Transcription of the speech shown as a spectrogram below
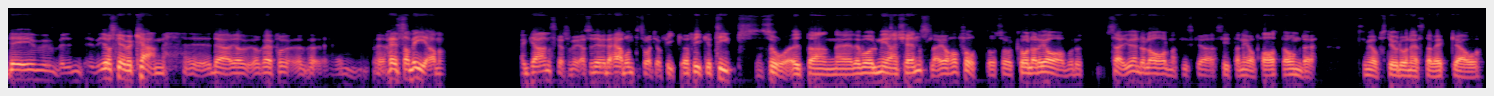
det är, jag skriver kan eh, där. Jag reserverar mig ganska så mycket. Alltså det, det, här var inte så att jag fick, jag fick ett tips så utan eh, det var mer en känsla jag har fått och så kollade jag av och då säger ju ändå Laholm att vi ska sitta ner och prata om det. Som jag förstod då nästa vecka. Och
